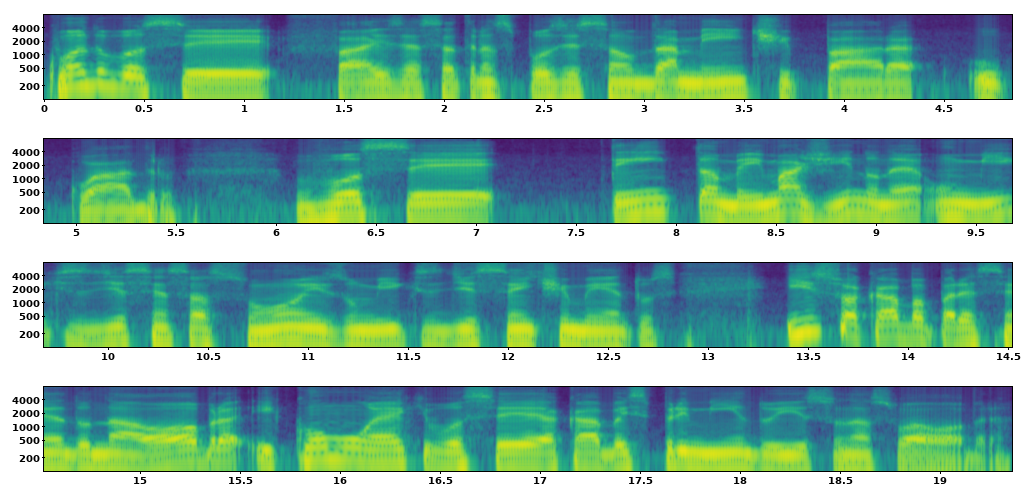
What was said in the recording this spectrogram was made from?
Quando você faz essa transposição da mente para o quadro, você tem também, imagino, né, um mix de sensações, um mix de sentimentos. Isso acaba aparecendo na obra e como é que você acaba exprimindo isso na sua obra?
